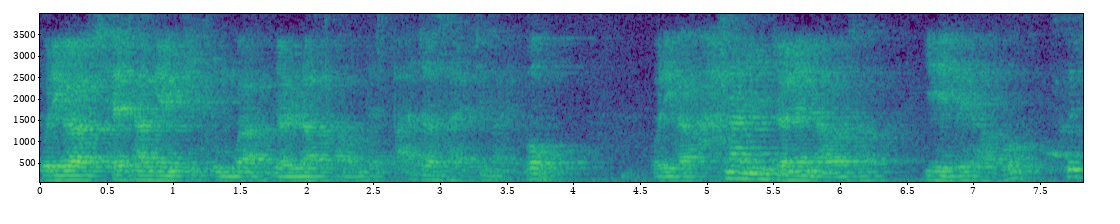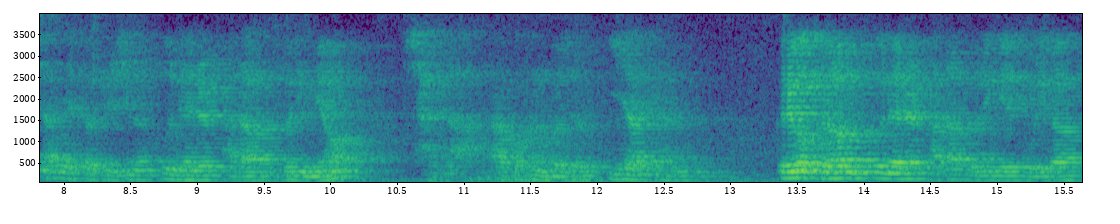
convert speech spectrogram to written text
우리가 세상의 기쁨과 연락 가운데 빠져 살지 말고 우리가 하나님 전에 나와서 예배하고 그 자리에서 주시는 은혜를 받아들이며 살라라고 하는 것을 이야기하는. 그리고 그런 은혜를 받아들이기 위해 우리가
